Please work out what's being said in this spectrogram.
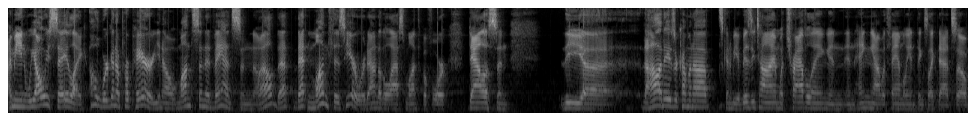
I mean, we always say like, "Oh, we're going to prepare, you know, months in advance." And well, that that month is here. We're down to the last month before Dallas and the uh the holidays are coming up. It's going to be a busy time with traveling and and hanging out with family and things like that. So,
